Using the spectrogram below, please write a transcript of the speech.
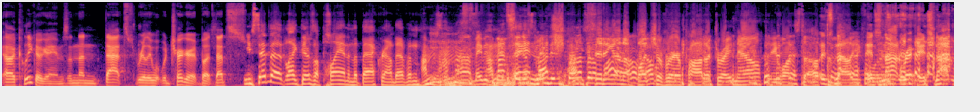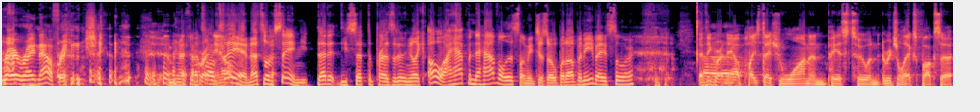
uh, Coleco games, and then that's really what would trigger it. But that's You said that like there's a plan in the background, Evan. I'm, I'm not, maybe I'm not saying just- much. I'm sitting on a bunch know. of rare product right now that he wants to up It's the not. value for. It's not rare. It's not rare right now, Fringe. I mean, I think That's what I'm now, saying. That's what I'm saying. You set it. You set the president, and you're like, "Oh, I happen to have all this. Let me just open up an eBay store." I think right Uh, now PlayStation One and PS2 and original Xbox are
